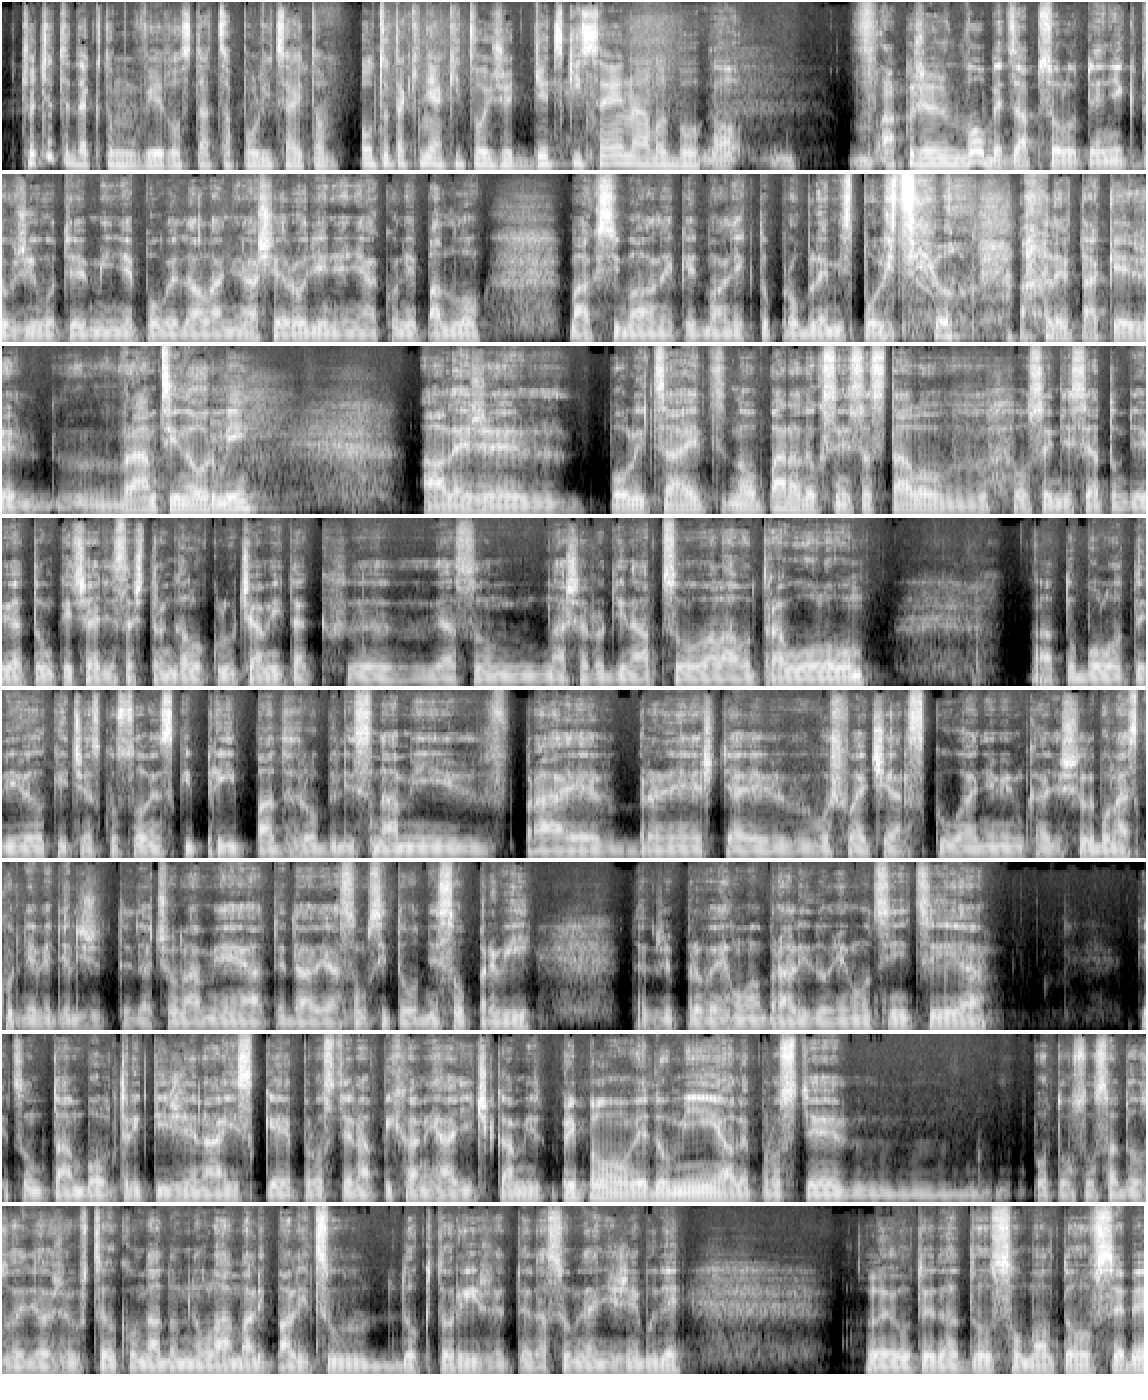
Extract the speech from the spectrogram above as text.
Čo ťa teda k tomu viedlo stať sa policajtom? Bol to taký nejaký tvoj že detský sen alebo... No, akože vôbec absolútne nikto v živote mi nepovedal, ani našej rodine nejako nepadlo. Maximálne, keď mal niekto problémy s policiou, ale také, že v rámci normy. Ale že policajt. No paradoxne sa stalo v 89. keď všade sa štrngalo kľúčami, tak e, ja som, naša rodina absolvovala otravu olovom. A to bolo tedy veľký československý prípad. Robili s nami v Prahe, v Brne, ešte aj vo Švajčiarsku a neviem kade lebo najskôr nevedeli, že teda čo nám je a teda ja som si to odnesol prvý. Takže prvého ma brali do nemocnici a keď som tam bol tri týždne na iske, proste napichaný hadičkami, pri plnom vedomí, ale proste mm, potom som sa dozvedel, že už celkom nado mnou lámali palicu doktori, že teda som ja nič nebude, lebo teda to som mal toho v sebe.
